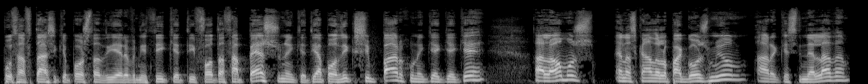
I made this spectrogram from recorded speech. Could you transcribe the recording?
πού θα φτάσει και πώς θα διερευνηθεί και τι φώτα θα πέσουν και τι αποδείξεις υπάρχουν και και και. Αλλά όμως ένα σκάνδαλο παγκόσμιο, άρα και στην Ελλάδα,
